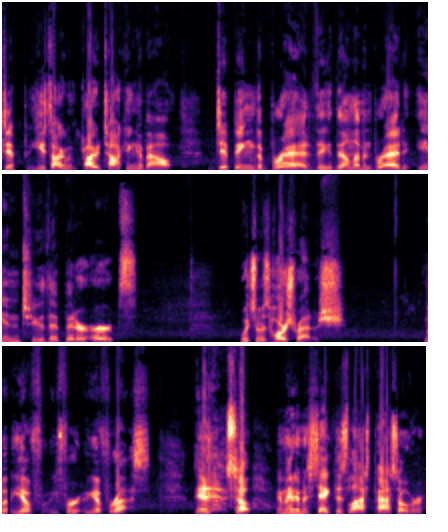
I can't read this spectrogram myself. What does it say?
dip. He's talking probably talking about dipping the bread, the, the unleavened bread, into the bitter herbs, which was horseradish. You know, for, for you know for us. And so we made a mistake this last Passover.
